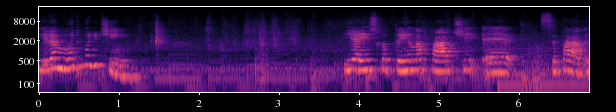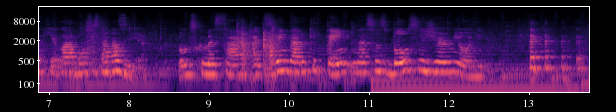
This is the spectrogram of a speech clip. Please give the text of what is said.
e ele é muito bonitinho. E é isso que eu tenho na parte é, separada aqui. Agora a bolsa está vazia. Vamos começar a desvendar o que tem nessas bolsas de Hermione.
